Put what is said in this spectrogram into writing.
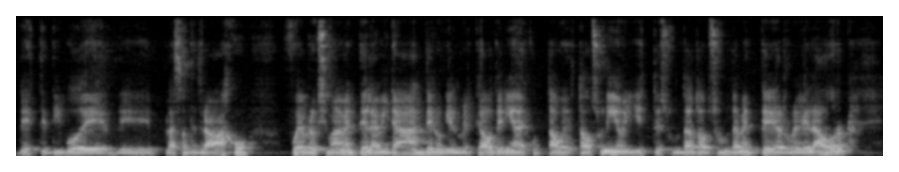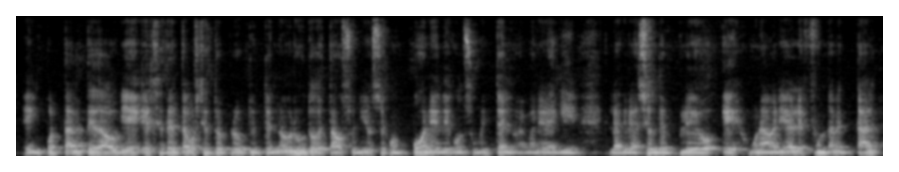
de este tipo de, plazas de trabajo fue aproximadamente la mitad de lo que el mercado tenía descontado en Estados Unidos. Y este es un dato absolutamente revelador e importante, dado que el 70% del Producto Interno Bruto de Estados Unidos se compone de consumo interno, de manera que la creación de empleo es una variable fundamental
